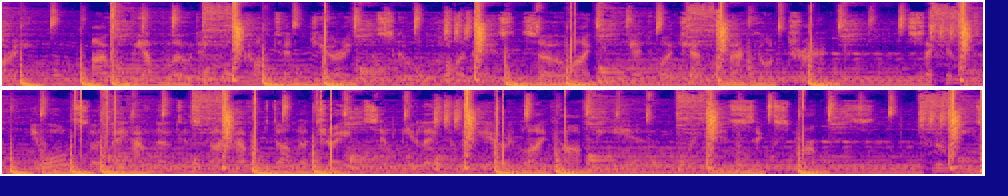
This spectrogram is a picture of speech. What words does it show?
worry, I will be uploading more content during the school holidays so I can get my channel back on track. Second, you also may have noticed I haven't done a train simulator video in like half a year, which is six months. The reason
